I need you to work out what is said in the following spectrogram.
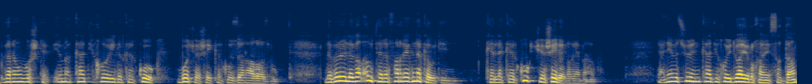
بگەڕێمەوە بۆ شتێک ئێمە کاتی خۆی لە کەرکک بۆ کێشەی کەرکک زۆر ئاڵۆز بوو لەبەرەوەی لەگەڵ ئەو تەرەفە ڕێک نەکەوتین کە لە کەرکک کێشەی لەگەڵ ئێمە هەبوو یعنی بچوین کاتی خۆی دوای ڕوخانی سەدام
